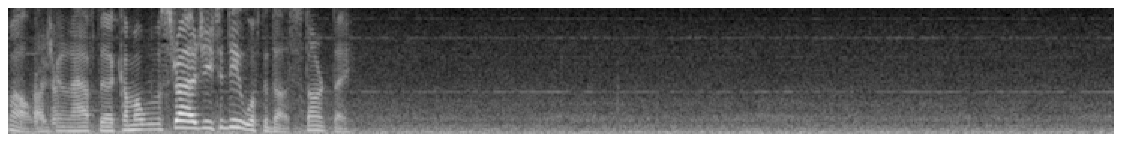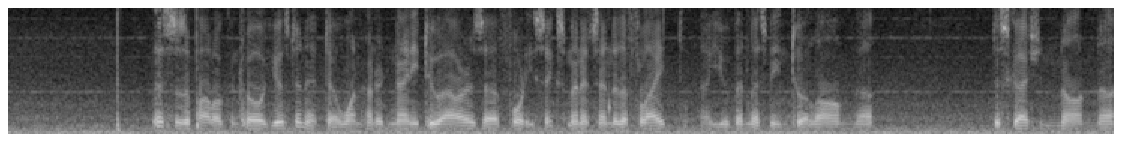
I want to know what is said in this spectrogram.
Well, they're gonna have to come up with a strategy to deal with the dust, aren't they? This is Apollo Control Houston at uh, 192 hours, uh, 46 minutes into the flight. Uh, you've been listening to a long uh, discussion on uh,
